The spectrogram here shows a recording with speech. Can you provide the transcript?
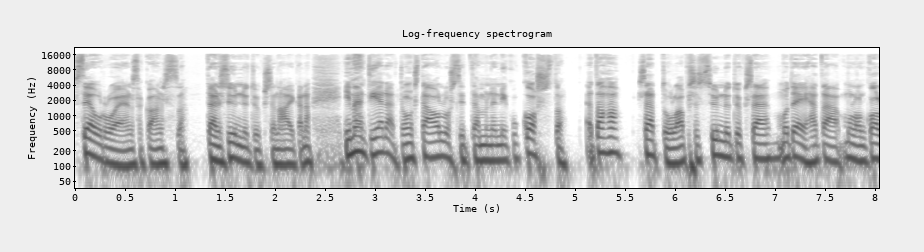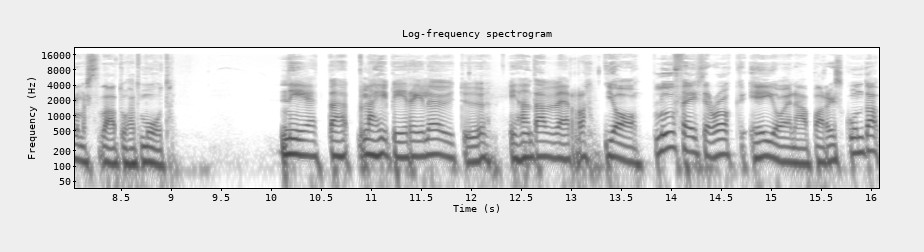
seurueensa kanssa tämän synnytyksen aikana. Niin mä en tiedä, että onko tämä ollut sitten tämmöinen niinku kosto. Että aha, sä tuu lapsessa synnytykseen, mutta ei hätää, mulla on 300 000 muuta. Niin, että lähipiiri löytyy ihan tämän verran. Joo, Blueface ja Rock ei ole enää pariskunta.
